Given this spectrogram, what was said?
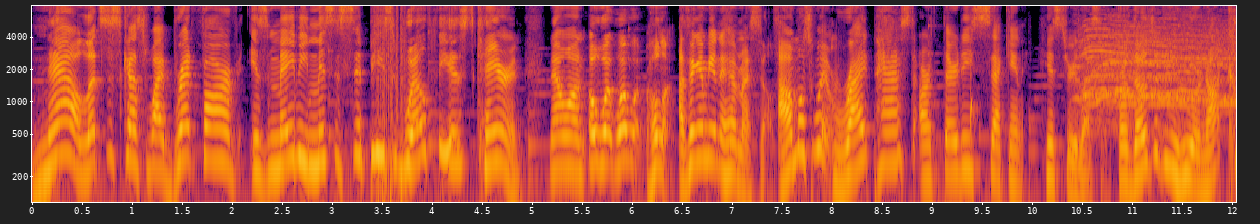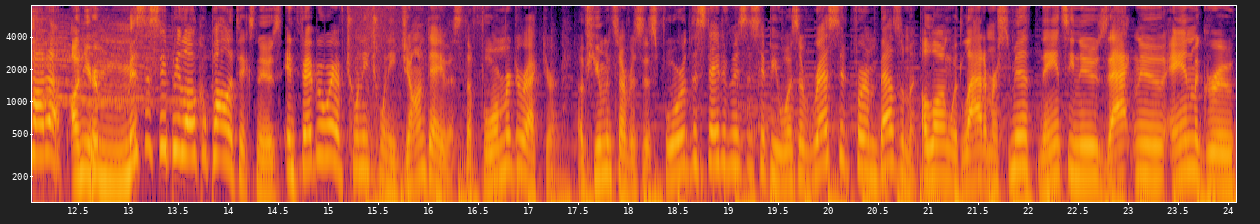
Now, let's discuss why Brett Favre is maybe Mississippi's wealthiest Karen. Now on, oh, wait, wait, wait, hold on. I think I'm getting ahead of myself. I almost went right past our 30 second history lesson. For those of you who are not caught up on your Mississippi local politics news, in February of 2020, John Davis, the former director of human services for the state of Mississippi, was arrested for embezzlement, along with Latimer Smith, Nancy New, Zach New, Ann McGrew,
